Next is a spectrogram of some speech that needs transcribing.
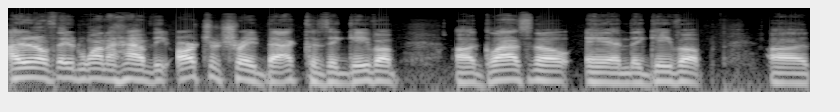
I don't know if they would want to have the Archer trade back because they gave up uh, Glasnow and they gave up uh,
